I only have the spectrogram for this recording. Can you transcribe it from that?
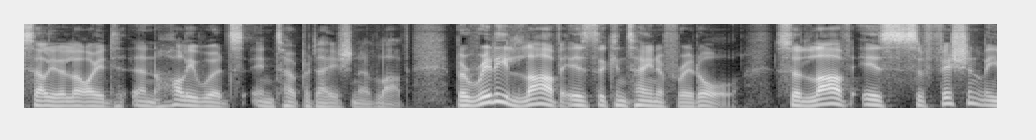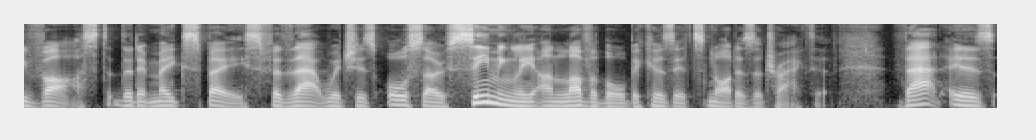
celluloid and Hollywood's interpretation of love. But really, love is the container for it all. So love is sufficiently vast that it makes space for that which is also seemingly unlovable because it's not as attractive. That is,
